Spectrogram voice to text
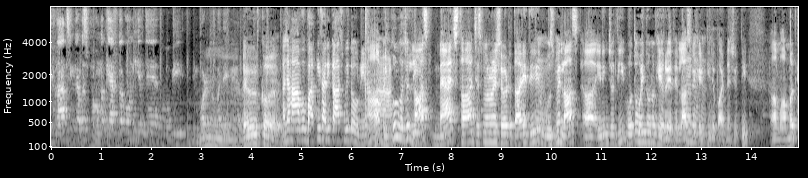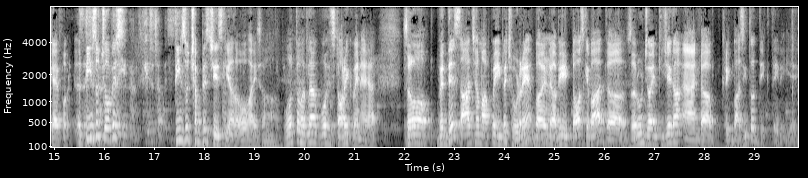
युवराज सिंह का बस मोहम्मद कैफ का कौन खेलते हैं तो वो भी इम्पोर्टेंट होगा देखने का बिल्कुल। अच्छा हाँ वो बाकी सारी कास्ट भी तो होगी ना। हाँ बिल्कुल वो जो लास्ट मैच था जिसमें उन्होंने शर्ट उतारी थी उसमें लास्ट इनिंग जो थी वो तो वही दोनों खेल रहे थे लास्ट विकेट की जो पार्टनरशिप थी। अ, मोहम्मद कैफ तीन सौ चौबीस तीन सौ छब्बीस। 326 चेज किया था। वो भाई साहब वो तो मतलब वो हिस्टोरिक विन है यार। सो विद दिस आज हम आपको यहीं पे छोड़ रहे हैं बट अभी टॉस के बाद ज़रूर ज्वाइन कीजिएगा एंड क्रिकबाजी तो देखते ही रहिए।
